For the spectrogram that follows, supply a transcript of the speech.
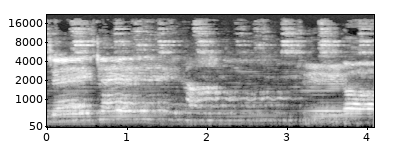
Jai Jai Ram. Jai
